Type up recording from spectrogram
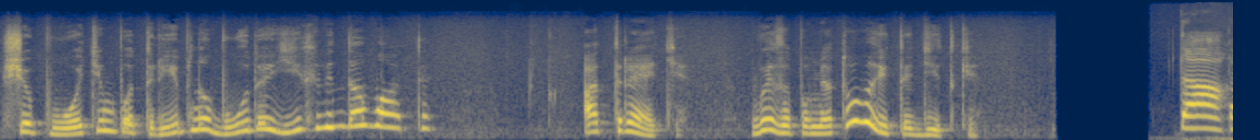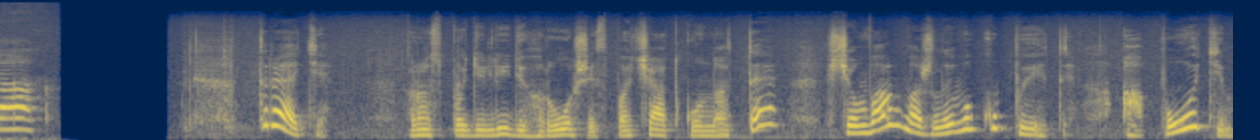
що потім потрібно буде їх віддавати. А третє, ви запам'ятовуєте, дітки? Так. так. Третє. Розподіліть гроші спочатку на те, що вам важливо купити, а потім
